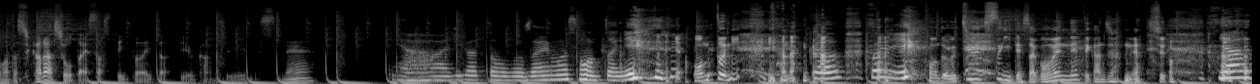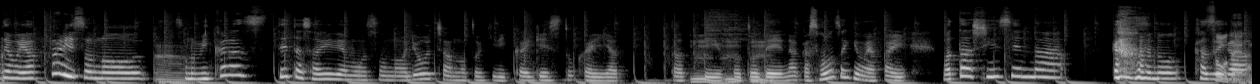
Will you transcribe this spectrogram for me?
私から招待させていただいたっていう感じですねいやーありがとうございます 本当に。いや本当に？いやなんかやっぱり。本当うちうちすぎてさごめんねって感じなんだよむしろ。いやーでもやっぱりその、うん。その身から出たサビでもそのりょうちゃんの時に一回ゲスト会やったっていうことで、なんかその時もやっぱりまた新鮮なあの風が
